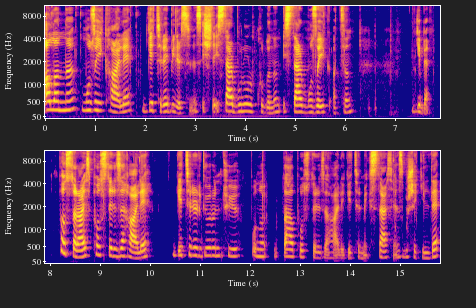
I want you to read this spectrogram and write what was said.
alanı mozaik hale getirebilirsiniz. İşte ister blur kullanın, ister mozaik atın gibi. Posterize, posterize hale getirir görüntüyü. Bunu daha posterize hale getirmek isterseniz bu şekilde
